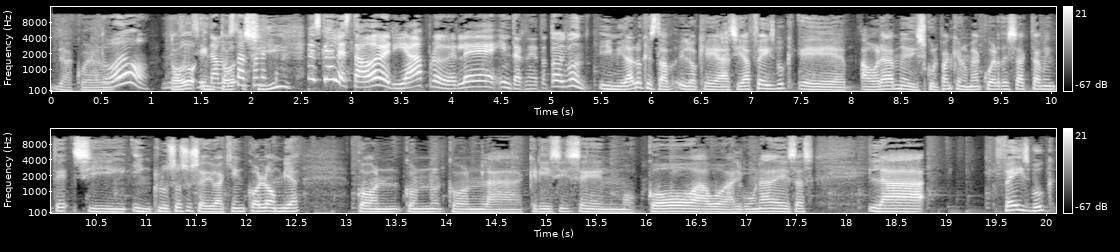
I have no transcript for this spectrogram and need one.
De acuerdo. Todo. Todo, Necesitamos en to- estar sí. Es que el Estado debería proveerle internet a todo el mundo. Y mira lo que está, lo que hacía Facebook. eh, ahora me disculpan que no me acuerdo exactamente si incluso sucedió aquí en Colombia con, con, con la crisis en Mocoa o alguna de esas. La Facebook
